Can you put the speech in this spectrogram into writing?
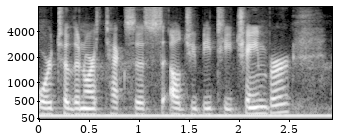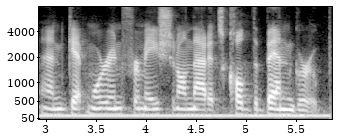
or to the North Texas LGBT Chamber and get more information on that. It's called the Ben Group.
